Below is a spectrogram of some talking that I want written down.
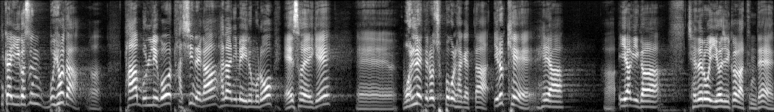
그러니까 이것은 무효다. 어, 다 물리고 다시 내가 하나님의 이름으로 에서에게 원래대로 축복을 하겠다. 이렇게 해야 어, 이야기가 제대로 이어질 것 같은데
